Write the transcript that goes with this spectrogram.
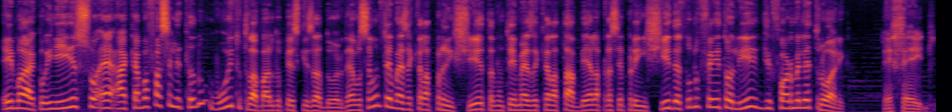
Ei, Marco, e isso é, acaba facilitando muito o trabalho do pesquisador, né? Você não tem mais aquela prancheta, não tem mais aquela tabela para ser preenchida, é tudo feito ali de forma eletrônica. Perfeito.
